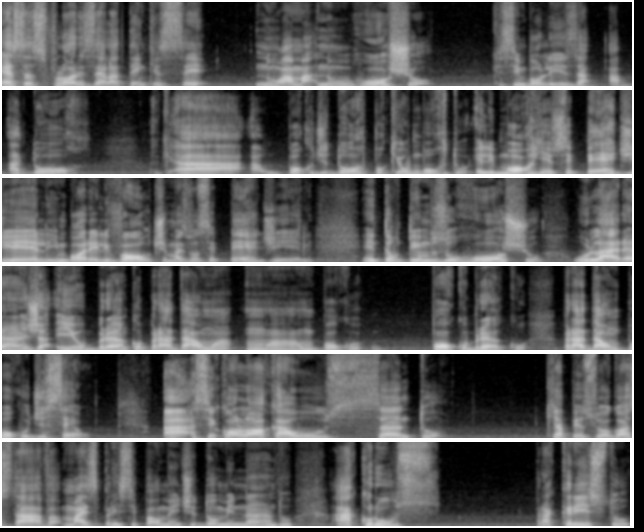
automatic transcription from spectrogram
Essas flores ela tem que ser no, no roxo, que simboliza a, a dor, a, a, um pouco de dor, porque o morto ele morre, você perde ele, embora ele volte, mas você perde ele. Então temos o roxo, o laranja e o branco para dar uma, uma, um pouco, pouco branco, para dar um pouco de céu. Ah, se coloca o santo, que a pessoa gostava, mas principalmente dominando a cruz para Cristo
